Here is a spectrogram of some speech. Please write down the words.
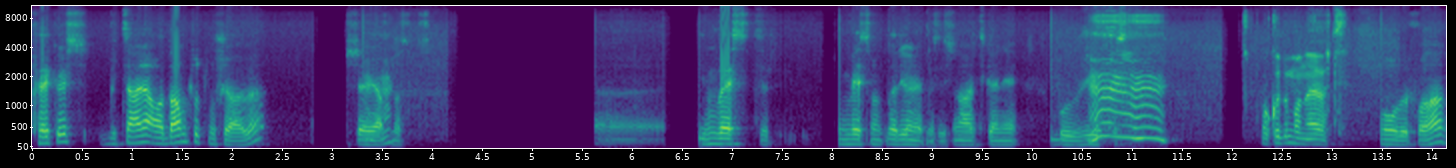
Packers bir tane adam tutmuş abi. Şey yapması. E, investor investmentları yönetmesi için artık hani bu Hı-hı. Okudum onu evet. ne olur falan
